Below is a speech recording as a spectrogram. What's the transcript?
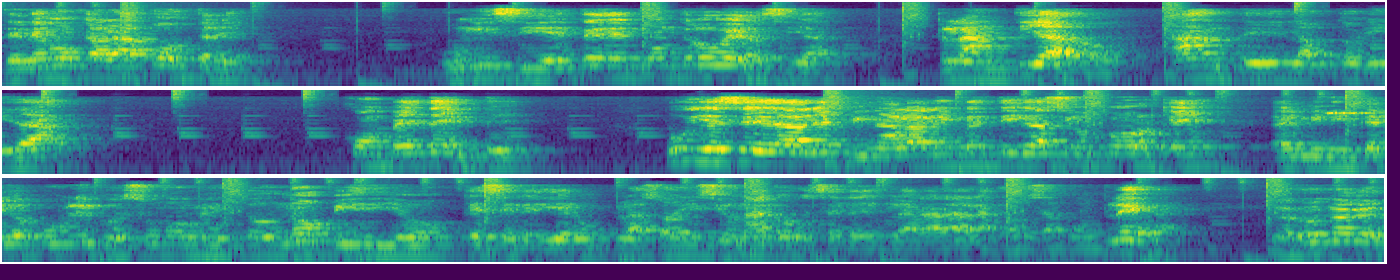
tenemos que a la postre un incidente de controversia planteado ante la autoridad competente pudiese darle final a la investigación porque el Ministerio Público en su momento no pidió que se le diera un plazo adicional o que se le declarara la causa compleja. Perdona que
